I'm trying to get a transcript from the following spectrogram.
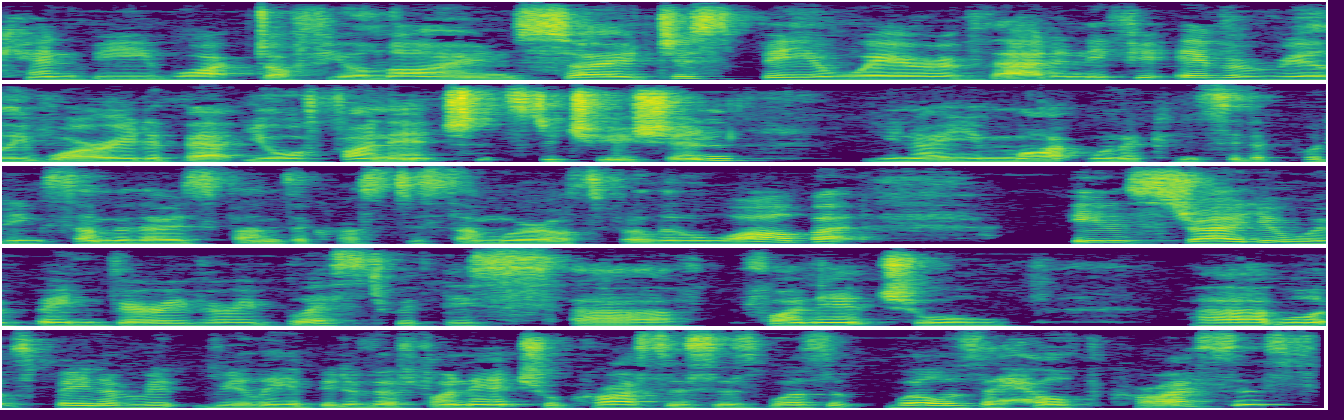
can be wiped off your loan. So just be aware of that. And if you're ever really worried about your financial institution, you know you might want to consider putting some of those funds across to somewhere else for a little while. But in Australia, we've been very, very blessed with this uh, financial. Uh, well, it's been a re- really a bit of a financial crisis as well as a health crisis.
